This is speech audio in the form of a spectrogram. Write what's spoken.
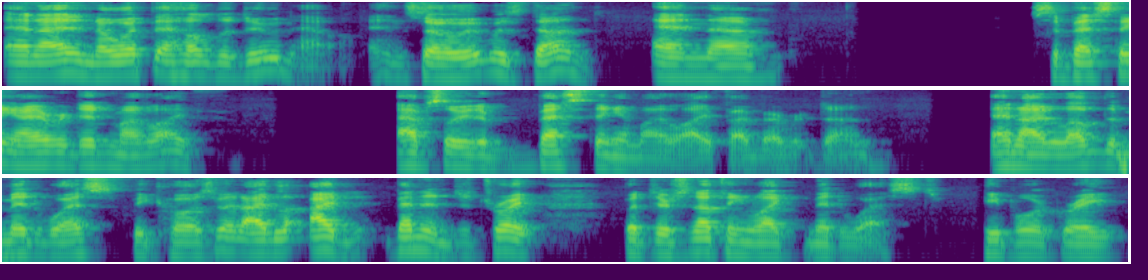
and I didn't know what the hell to do now, and so it was done and uh, it's the best thing I ever did in my life. Absolutely the best thing in my life I've ever done. And I love the Midwest because of it. I, I've been in Detroit, but there's nothing like Midwest. People are great,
